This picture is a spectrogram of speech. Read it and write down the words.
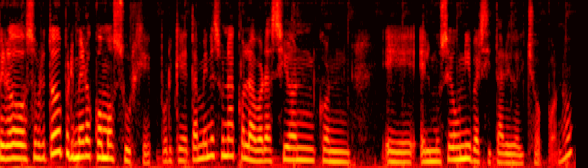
pero sobre todo primero cómo surge, porque también es una colaboración con eh, el Museo Universitario del Chopo, ¿no?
